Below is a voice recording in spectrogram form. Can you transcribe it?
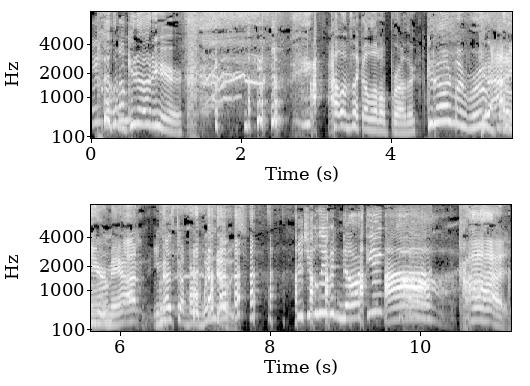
Hey, Pelham, Pelham. get out of here. Pelham's like a little brother. Get out of my room. Get out of here, Pelham." man! You messed up our windows. Did you believe in knocking? God. Ah. God,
